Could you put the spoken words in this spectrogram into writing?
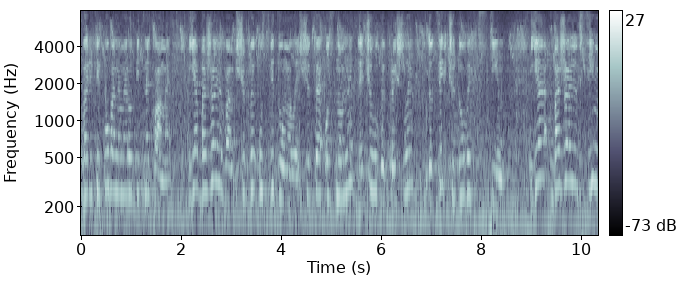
кваліфікованими робітниками. Я бажаю вам, щоб ви усвідомили, що це основне, для чого ви прийшли до цих чудових стін. Я бажаю всім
